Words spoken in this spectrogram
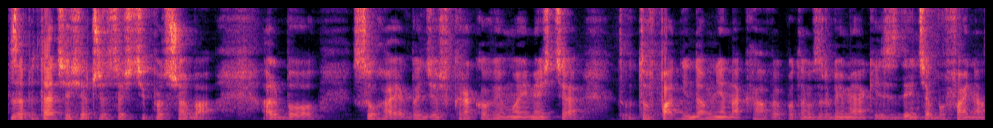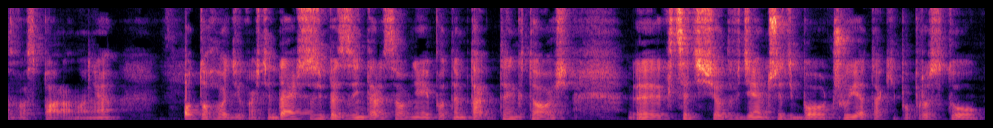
zapytacie się, czy coś ci potrzeba, albo słuchaj, jak będziesz w Krakowie, moim mieście, to, to wpadnij do mnie na kawę, potem zrobimy jakieś zdjęcia, bo fajna z was para, no nie? O to chodzi właśnie. Dajesz coś bezinteresownie i potem ta, ten ktoś y, chce ci się odwdzięczyć, bo czuje taki po prostu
